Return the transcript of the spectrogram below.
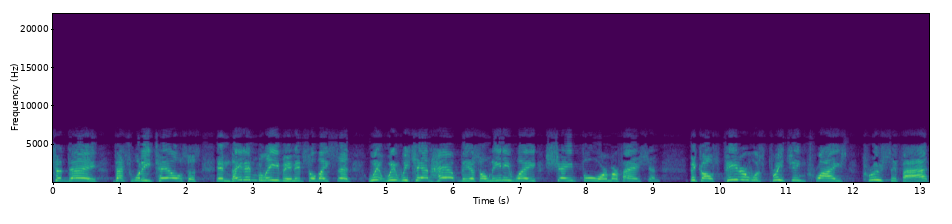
today. That's what he tells us. And they didn't believe in it, so they said, we, we, we can't have this on any way, shape, form, or fashion. Because Peter was preaching Christ crucified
